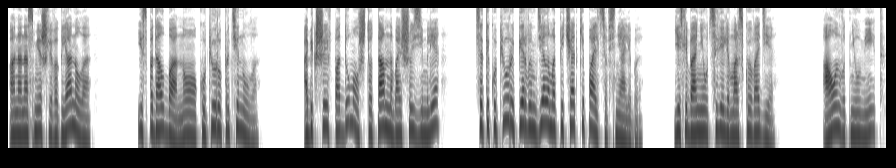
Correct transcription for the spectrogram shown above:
Она насмешливо глянула из-под лба, но купюру протянула. А Бекшеев подумал, что там, на большой земле, с этой купюры первым делом отпечатки пальцев сняли бы, если бы они уцелели в морской воде. А он вот не умеет.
